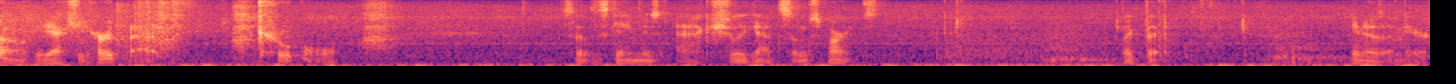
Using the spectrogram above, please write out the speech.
Oh, he actually heard that. Cool. So this game has actually got some smarts. Like that. He knows I'm here.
